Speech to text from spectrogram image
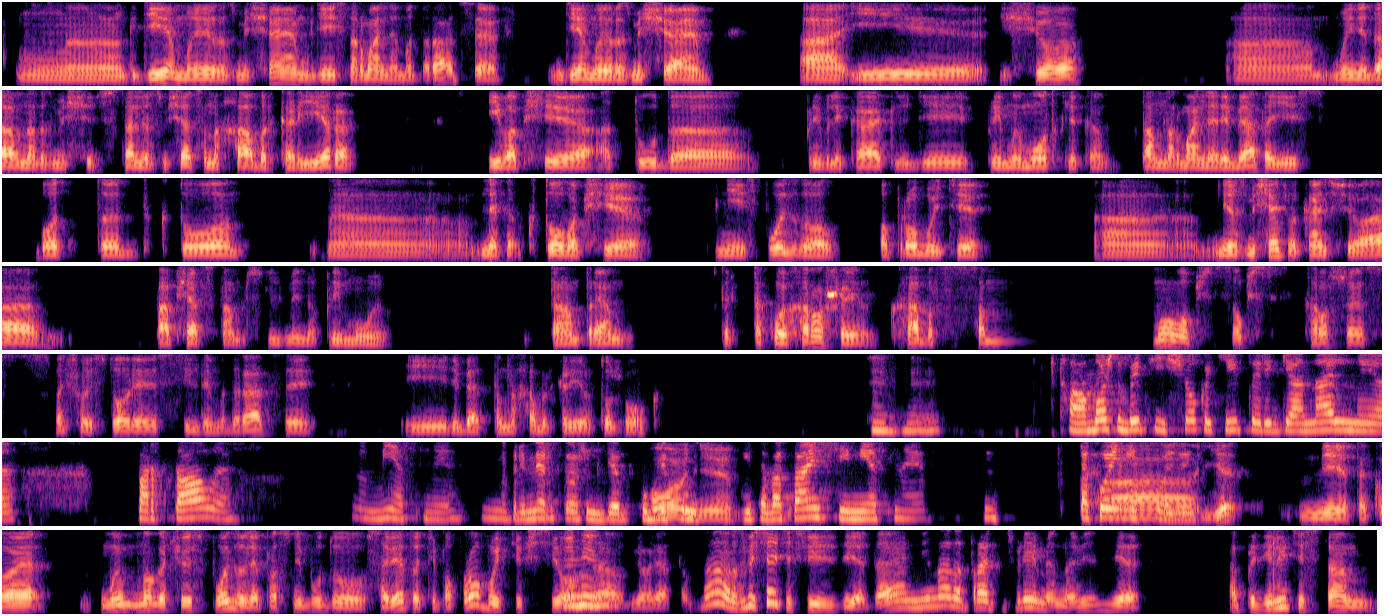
э, где мы размещаем, где есть нормальная модерация, где мы размещаем а, и еще а, мы недавно размещ... стали размещаться на Хабр Карьера, и вообще оттуда привлекает людей прямым откликом. Там нормальные ребята есть. Вот э, кто, а, для, кто вообще не использовал, попробуйте а, не размещать вакансию, а пообщаться там с людьми напрямую. Там прям такой хороший хабр общество, общество хорошее, с большой историей, с сильной модерацией, и ребята там на Хабр карьеру тоже ок. Угу. А может быть, еще какие-то региональные порталы, ну, местные, например, тоже, где публикуются какие-то вакансии местные. Такое а, не используете? Я... Не, такое... Мы много чего использовали, я просто не буду советовать, типа, попробуйте все, mm-hmm. да, вот говорят, там, да, размещайтесь везде, да, не надо тратить время на везде. Определитесь там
